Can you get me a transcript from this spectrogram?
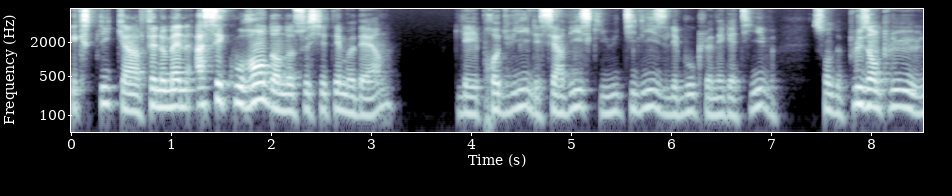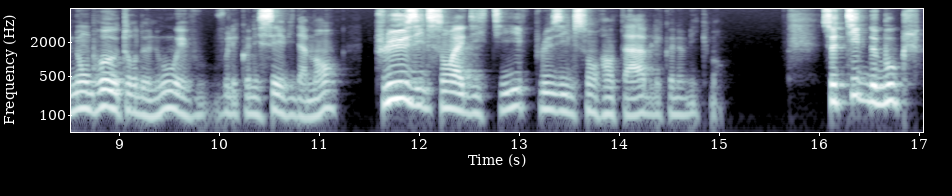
explique un phénomène assez courant dans nos sociétés modernes. Les produits, les services qui utilisent les boucles négatives sont de plus en plus nombreux autour de nous et vous, les connaissez évidemment. Plus ils sont addictifs, plus ils sont rentables économiquement. Ce type de boucle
